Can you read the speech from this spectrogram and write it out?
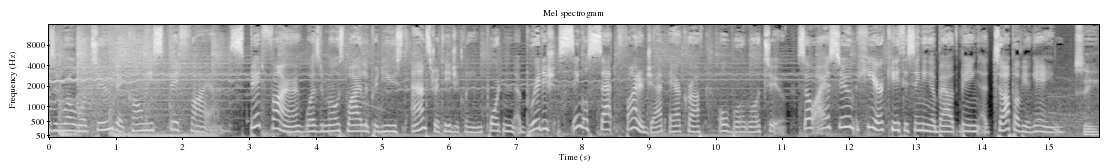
Was in World War II, they call me Spitfire. Spitfire was the most widely produced and strategically important British single set fighter jet aircraft of World War II. So I assume here Keith is singing about being a top of your game. See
